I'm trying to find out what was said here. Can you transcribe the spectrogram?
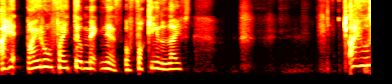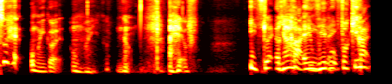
I had Pyro Fighter Magnus, a fucking life. I also had. Oh my god. Oh my god. No, I had. It's like a yeah, card. and we would fucking card?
